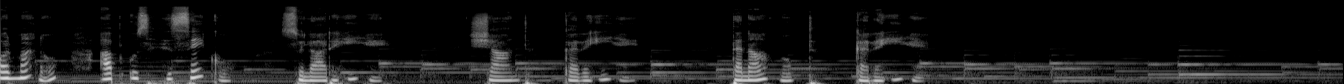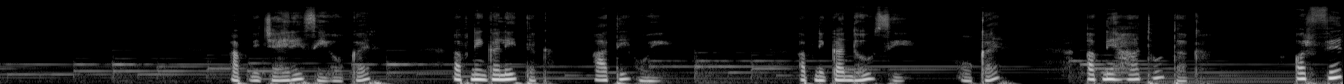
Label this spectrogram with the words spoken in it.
और मानो आप उस हिस्से को सुला रहे हैं, शांत कर रहे हैं तनाव मुक्त कर रहे हैं। अपने चेहरे से होकर अपने गले तक आते हुए अपने कंधों से होकर, अपने हाथों तक और फिर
